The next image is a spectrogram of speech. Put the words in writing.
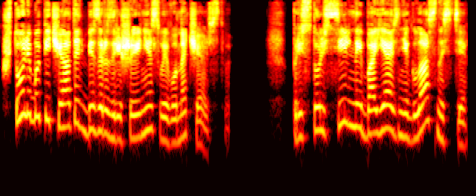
что-либо печатать без разрешения своего начальства. При столь сильной боязни гласности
